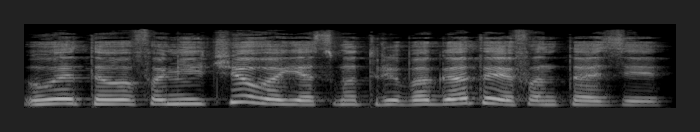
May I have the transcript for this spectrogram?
У этого Фомичева, я смотрю, богатая фантазия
